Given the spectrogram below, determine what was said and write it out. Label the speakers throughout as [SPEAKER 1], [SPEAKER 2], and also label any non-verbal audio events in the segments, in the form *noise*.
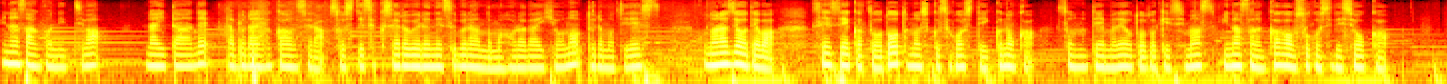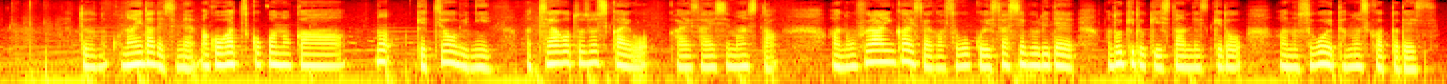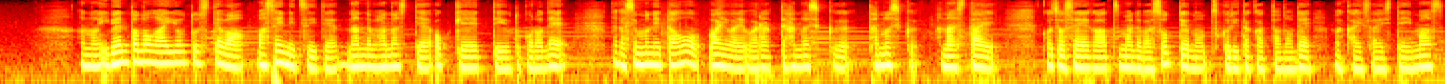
[SPEAKER 1] 皆さんこんにちは。ライターでラブライフカウンセラーそしてセクシャルウェルネスブランドマホラ代表のトゥルモチです。このラジオでは性生活をどう楽しく過ごしていくのかそんなテーマでお届けします。皆さんいかがお過ごしでしょうか？えっとこの間ですね、まあ、5月9日の月曜日に松屋ごと女子会を開催しました。あの、オフライン開催がすごく久しぶりで、ま、ドキドキしたんですけど、あの、すごい楽しかったです。あの、イベントの概要としては、まあ、性について何でも話して OK っていうところで、なんか下ネタをワイワイ笑って話しく、楽しく話したい、こう女性が集まる場所っていうのを作りたかったので、まあ、開催しています。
